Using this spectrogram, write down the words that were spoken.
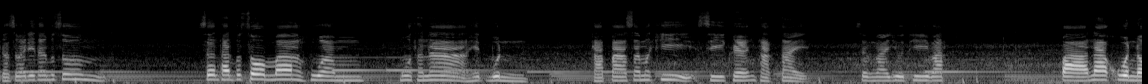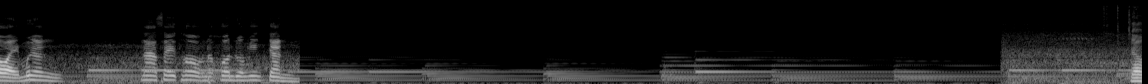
กับสวัสดีท่านผู้ชมเชิญท่านผู้ชมมาห่วมโมทนาเฮ็ดบุญผาป่าสามัคคีสีแขวงภาคใต้ซึ่งว่าอยู่ที่วัดป่านาคูนหน่อยเมืองนาไซทองนครหลวงเวียงจันทน์เจ้า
